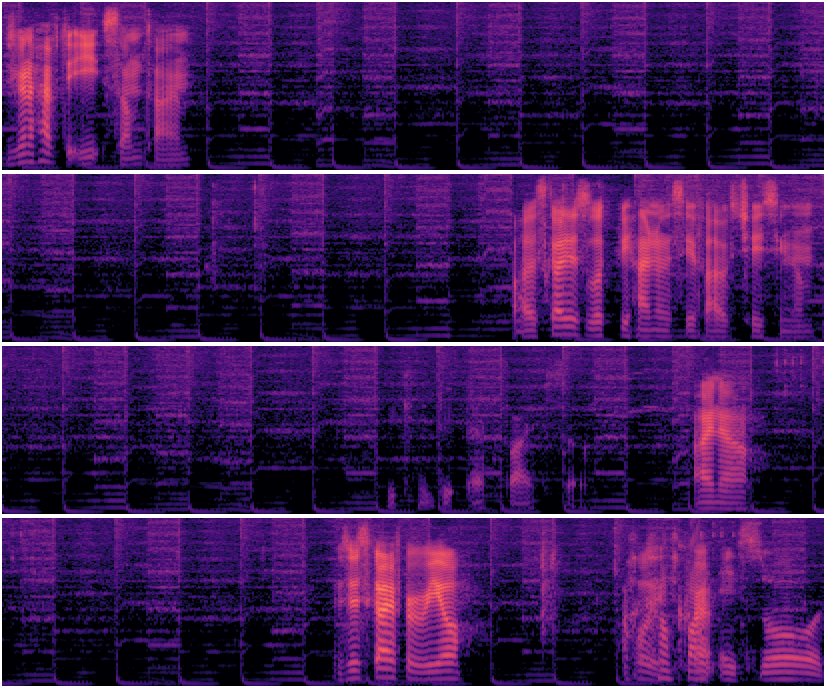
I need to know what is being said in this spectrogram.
He's gonna have to eat sometime. Oh, this guy just looked behind him to see if I was chasing him. You can do F5, so. I know. Is this guy for real? Holy I can't crap. find a sword.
